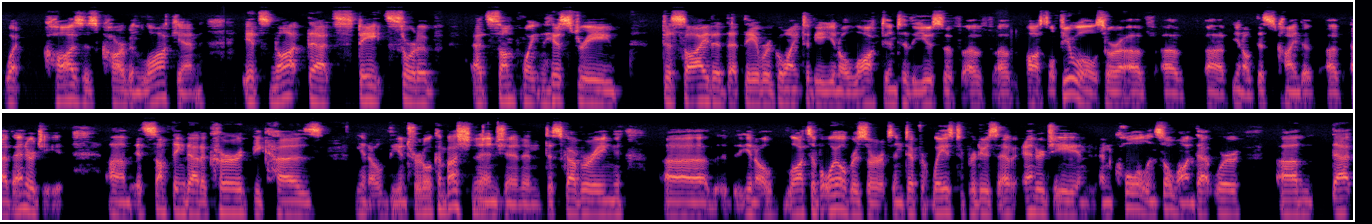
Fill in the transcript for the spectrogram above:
what causes carbon lock-in, it's not that states sort of at some point in history decided that they were going to be, you know, locked into the use of, of, of fossil fuels or of, of uh, you know, this kind of, of, of energy. Um, it's something that occurred because you know, the internal combustion engine and discovering, uh, you know, lots of oil reserves and different ways to produce energy and, and coal and so on that were um, that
